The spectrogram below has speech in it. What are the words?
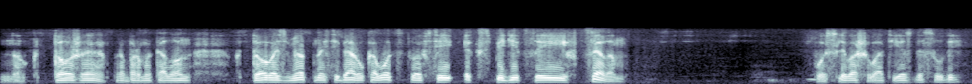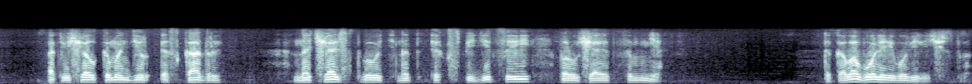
«Но кто же, — пробормотал он, — кто возьмет на себя руководство всей экспедицией в целом?» «После вашего отъезда, сударь, — отвечал командир эскадры, — начальствовать над экспедицией поручается мне. Такова воля его величества».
